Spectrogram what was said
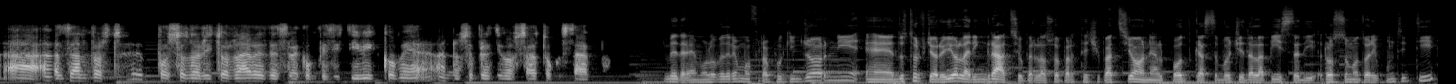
a, a Zandvoort possano ritornare ad essere competitivi come hanno sempre dimostrato quest'anno. Vedremo, lo vedremo fra pochi giorni. Eh, dottor Fiore, io la ringrazio per la sua partecipazione al podcast Voci dalla pista di rossomotori.it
